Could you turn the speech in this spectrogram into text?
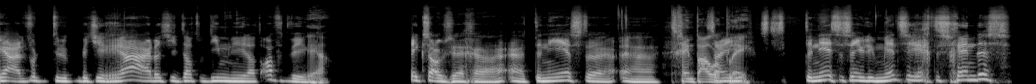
Ja, het wordt natuurlijk een beetje raar dat je dat op die manier laat afdwingen. Ja. Ik zou zeggen, eh, ten eerste. eh, Het is geen powerplay. jullie- ten eerste zijn jullie mensenrechten schenders.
